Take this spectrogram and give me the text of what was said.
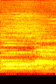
we are.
